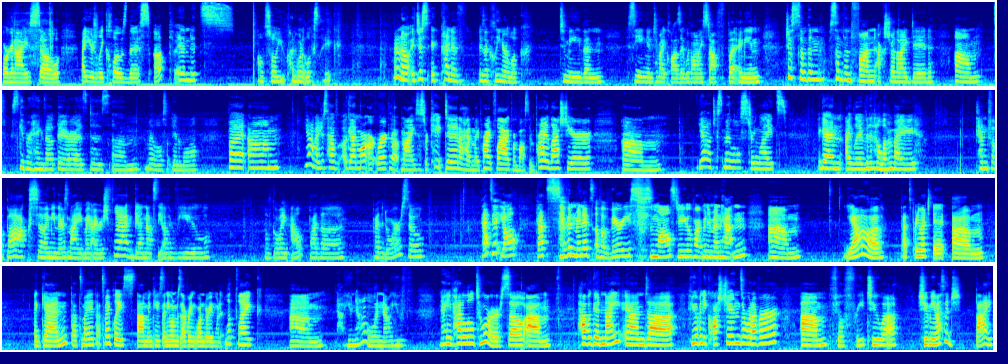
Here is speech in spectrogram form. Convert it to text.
organized. So I usually close this up and it's, I'll show you kind of what it looks like. I don't know, it just, it kind of is a cleaner look to me than seeing into my closet with all my stuff. But I mean, just something, something fun extra that I did. Um, Skipper hangs out there as does um, my little stuffed animal. But um, yeah, and I just have, again, more artwork that my sister Kate did. I have my pride flag from Boston Pride last year. Um, yeah, just my little string lights. Again, I live in an 11 by 10 foot box, so I mean, there's my, my Irish flag. Again, that's the other view of going out by the, by the door. So that's it, y'all. That's seven minutes of a very small studio apartment in Manhattan. Um, yeah, that's pretty much it. Um, again, that's my that's my place. Um, in case anyone was ever wondering what it looked like, um, now you know, and now you've now you've had a little tour. So um, have a good night, and uh, if you have any questions or whatever, um, feel free to uh, shoot me a message. Bye.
